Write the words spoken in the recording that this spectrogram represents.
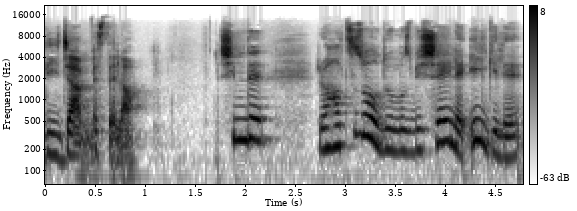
diyeceğim mesela. Şimdi rahatsız olduğumuz bir şeyle ilgili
